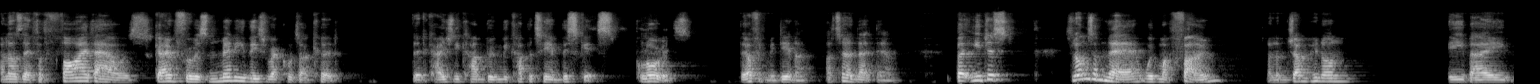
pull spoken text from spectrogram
and I was there for five hours going through as many of these records I could. They'd occasionally come bring me a cup of tea and biscuits. Glorious. They offered me dinner. I turned that down. But you just as long as I'm there with my phone and I'm jumping on eBay,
